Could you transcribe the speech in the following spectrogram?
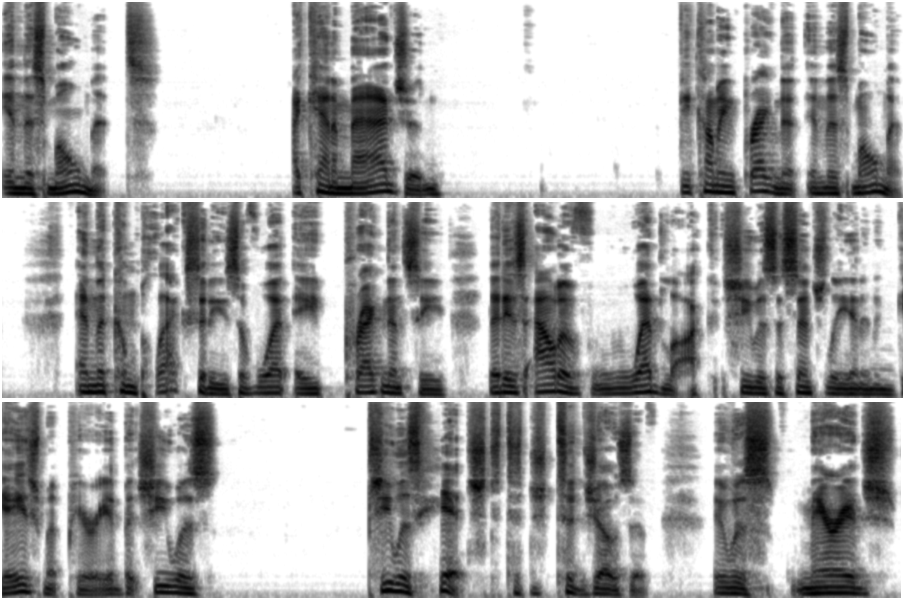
in this moment. I can't imagine becoming pregnant in this moment. And the complexities of what a pregnancy that is out of wedlock. She was essentially in an engagement period but she was she was hitched to, to joseph. It was marriage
